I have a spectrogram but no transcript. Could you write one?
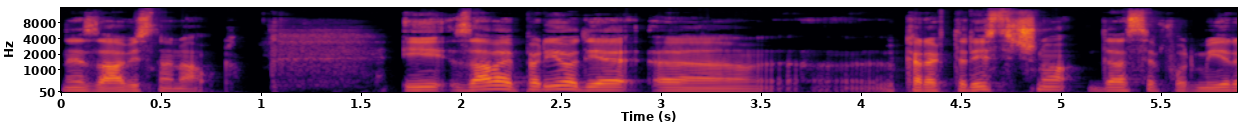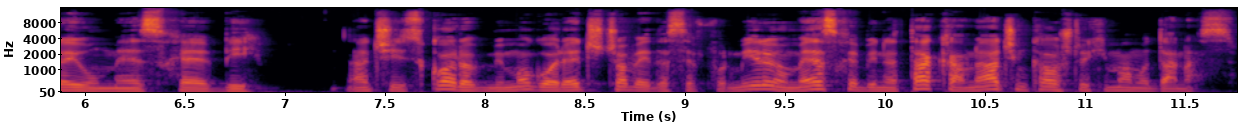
nezavisna nauka. I za ovaj period je uh, karakteristično da se formiraju mezhebi. Znači, skoro bi mogao reći čovjek da se formiraju mezhebi na takav način kao što ih imamo danas.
